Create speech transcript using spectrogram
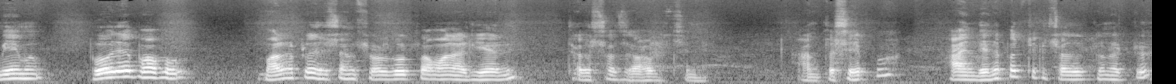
మేము పోరే బాబు మరణ ప్రదేశాన్ని చూడగలుగుతామని అడిగారని. తెరసా జవాబిచ్చింది అంతసేపు ఆయన దినపత్రిక చదువుతున్నట్టు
